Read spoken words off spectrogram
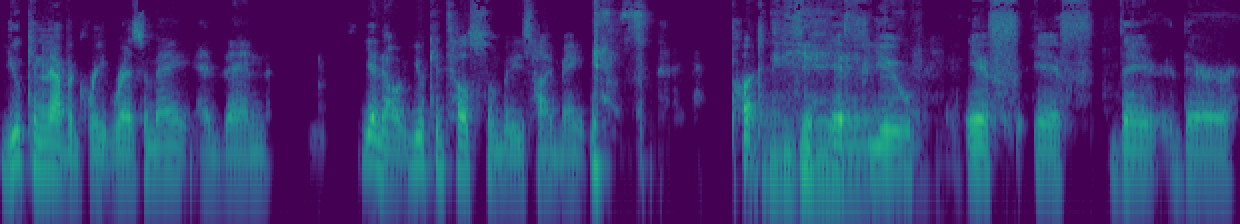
you can have a great resume, and then you know you can tell somebody's high maintenance. but yeah, if you if if they're they're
